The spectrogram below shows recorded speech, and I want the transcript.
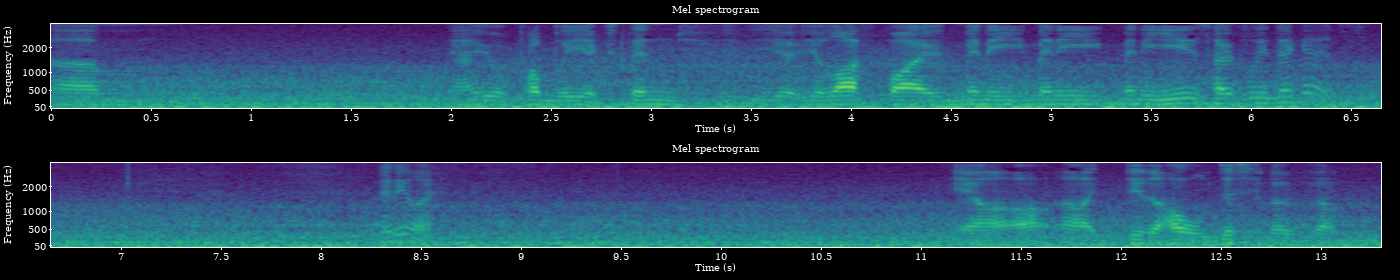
Um, you know, you'll probably extend your, your, life by many, many, many years, hopefully decades. Anyway, yeah, I, I do the whole edition of um,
